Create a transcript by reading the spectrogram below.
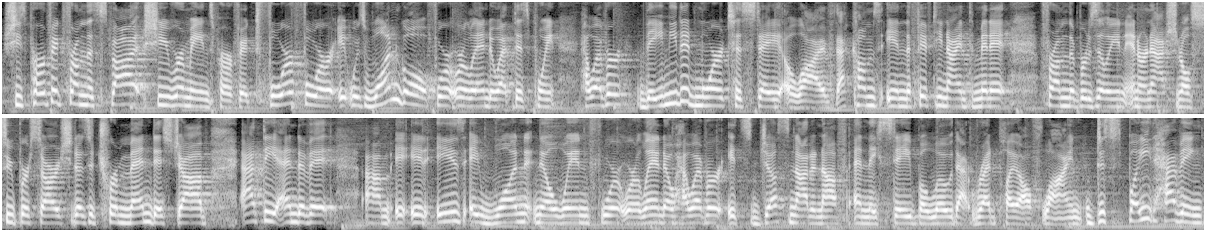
she's perfect from the spot. She remains perfect. 4 4. It was one goal for Orlando at this point. However, they needed more to stay alive. That comes in the 59th minute from the Brazilian international superstar. She does a tremendous job at the end of it. Um, it, it is a 1 0 win for Orlando. However, it's just not enough, and they stay below that red playoff line despite having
